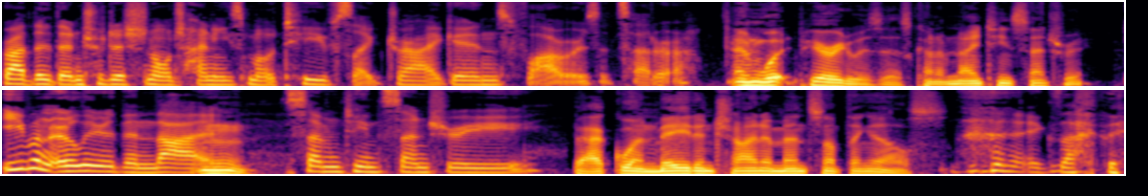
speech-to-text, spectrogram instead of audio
rather than traditional Chinese motifs like dragons, flowers, etc. And what period was this? Kind of 19th century? Even earlier than that, Mm. 17th century. Back when made in China meant something else. exactly.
